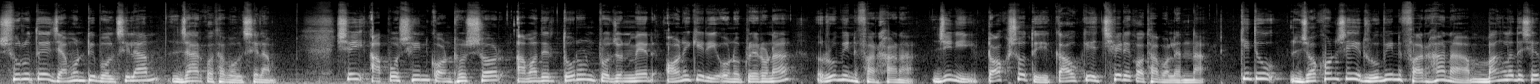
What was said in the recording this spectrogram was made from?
শুরুতে যেমনটি বলছিলাম, যার কথা বলছিলাম। সেই আপসহীন কণ্ঠস্বর আমাদের তরুণ প্রজন্মের অনেকেরই অনুপ্রেরণা রুবিন ফারহানা, যিনি টকশোতে কাউকে ছেড়ে কথা বলেন না। কিন্তু যখন সেই রুবিন ফারহানা বাংলাদেশের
